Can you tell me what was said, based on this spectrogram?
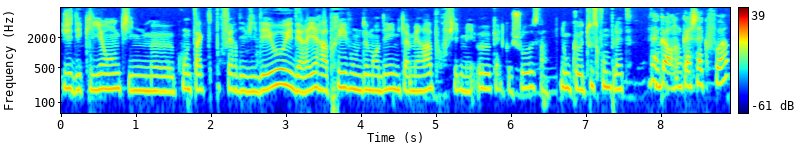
j'ai des clients qui me contactent pour faire des vidéos et derrière après ils vont me demander une caméra pour filmer eux quelque chose. Enfin, donc euh, tout se complète. D'accord. Donc à chaque fois,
